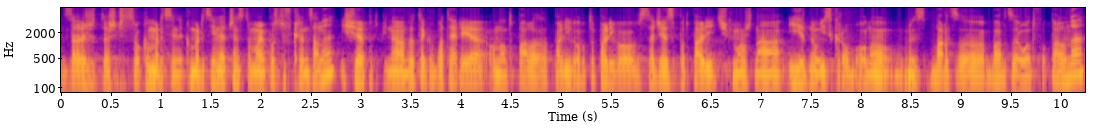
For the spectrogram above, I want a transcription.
Zależy też, czy są komercyjne. Komercyjne często mają po prostu wkręcane i się podpina do tego baterię, on odpala paliwo. To paliwo w zasadzie jest podpalić można jedną iskrą, bo ono jest bardzo, bardzo łatwopalne,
